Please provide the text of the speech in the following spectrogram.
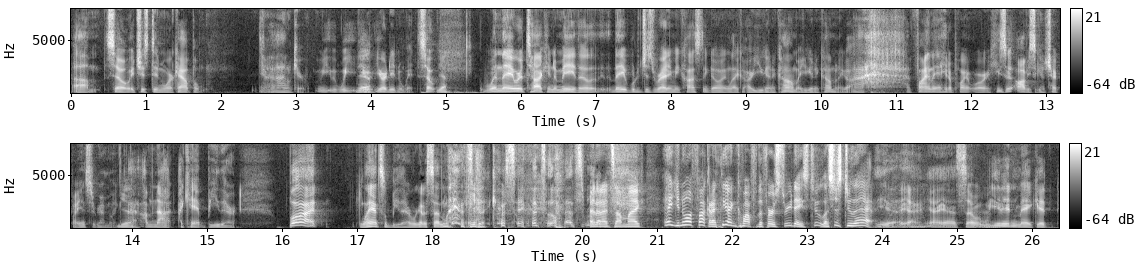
Um, so it just didn't work out, but I don't care. We, we Yeah. you, you already didn't win. So Yeah. When they were talking to me, they, they were just writing me constantly going like, are you going to come? Are you going to come? And I go, ah, finally I hit a point where he's obviously going to check my Instagram. Like, Yeah. I'm not, I can't be there, but Lance will be there. We're going to send Lance. I kept saying that to Lance. and then I tell like, hey, you know what? Fuck it. I think I can come out for the first three days too. Let's just do that. yeah, yeah, yeah, yeah. So you didn't make it.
